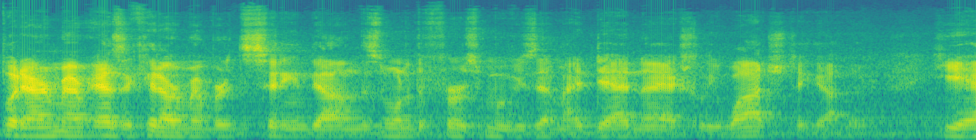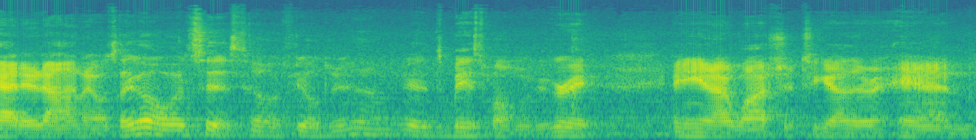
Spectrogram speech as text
but I remember, as a kid, I remember sitting down. This is one of the first movies that my dad and I actually watched together. He had it on. I was like, "Oh, what's this? Oh, Field. Oh, it's a baseball movie. Great." And he and I watched it together and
